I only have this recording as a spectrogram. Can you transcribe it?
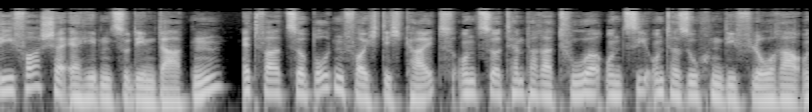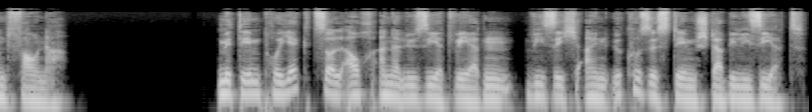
Die Forscher erheben zudem Daten, etwa zur Bodenfeuchtigkeit und zur Temperatur und sie untersuchen die Flora und Fauna. Mit dem Projekt soll auch analysiert werden, wie sich ein Ökosystem stabilisiert.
